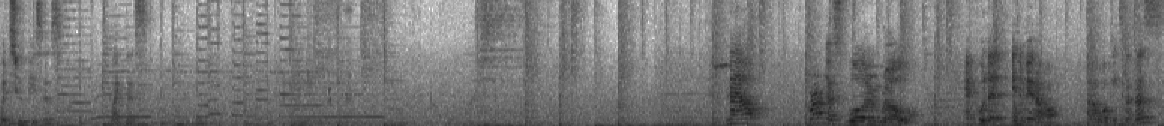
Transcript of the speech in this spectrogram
with two pieces like this. Now, grab your swirl roll and put it in the middle uh, of a working surface.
